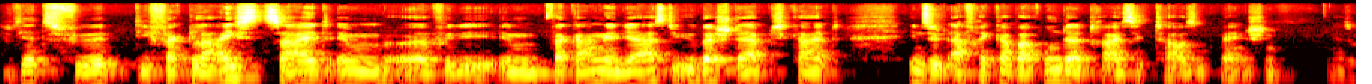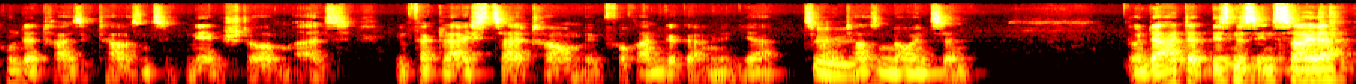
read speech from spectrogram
jetzt für die Vergleichszeit im, äh, für die, im vergangenen Jahr ist die Übersterblichkeit in Südafrika bei 130.000 Menschen. Also 130.000 sind mehr gestorben als im Vergleichszeitraum im vorangegangenen Jahr 2019. Mhm. Und da hat der Business Insider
